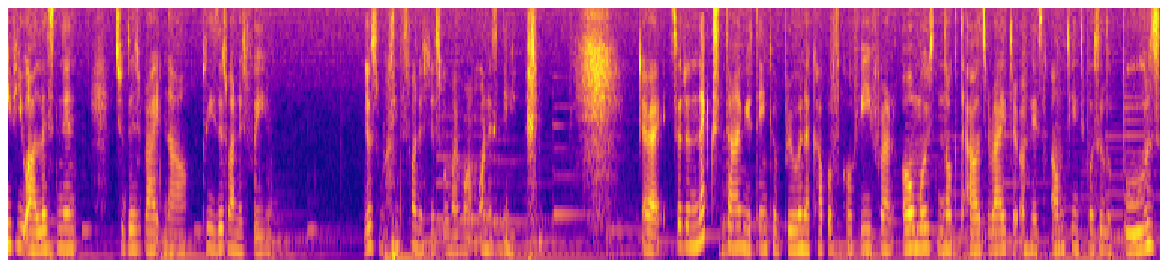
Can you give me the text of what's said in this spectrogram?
if you are listening to this right now, please, this one is for you. This one, this one is just for my mom, honestly. Alright, so the next time you think of brewing a cup of coffee for an almost knocked out writer on his umpteenth bottle of booze,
